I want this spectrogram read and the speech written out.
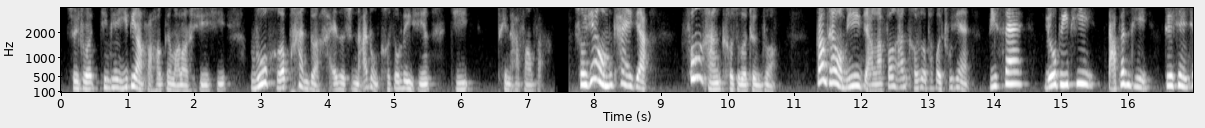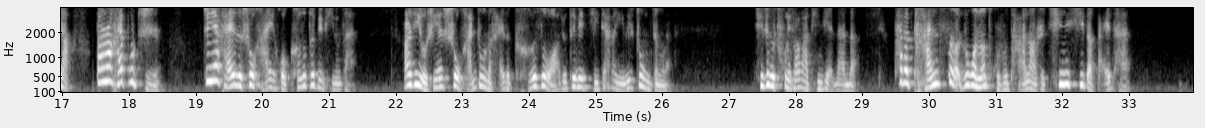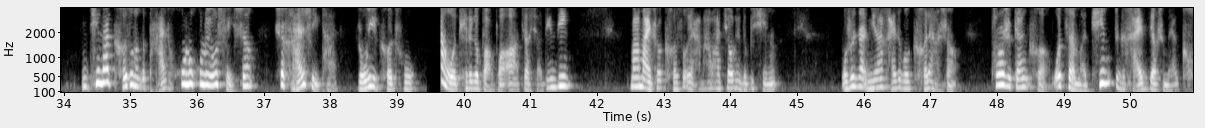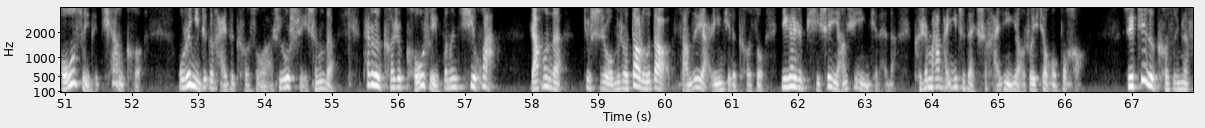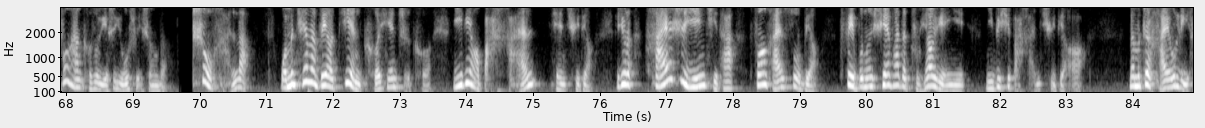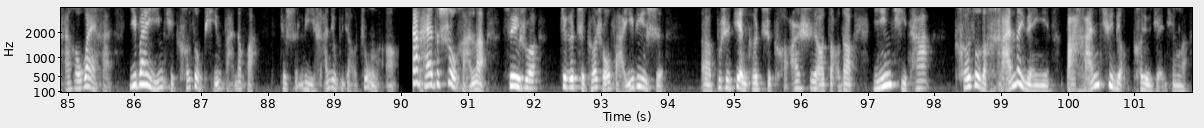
所以说今天一定要好好跟王老师学习，如何判断孩子是哪种咳嗽类型及推拿方法。首先我们看一下风寒咳嗽的症状。刚才我们已经讲了，风寒咳嗽它会出现鼻塞、流鼻涕、打喷嚏这些现象，当然还不止。这些孩子受寒以后咳嗽特别频繁，而且有时间受寒重的孩子咳嗽啊就特别急，家长以为重症了。其实这个处理方法挺简单的，他的痰色如果能吐出痰了，是清晰的白痰。你听他咳嗽那个痰呼噜呼噜有水声，是寒水痰，容易咳出。那我贴了个宝宝啊，叫小丁丁。妈妈一说咳嗽呀，妈妈焦虑的不行。我说让你让孩子给我咳两声。他说是干咳，我怎么听这个孩子叫什么呀？口水的呛咳。我说你这个孩子咳嗽啊是有水声的，他这个咳是口水不能气化，然后呢就是我们说倒流到嗓子眼引起的咳嗽，应该是脾肾阳虚引起来的。可是妈妈一直在吃寒性药，所以效果不好。所以这个咳嗽，你看风寒咳嗽也是有水声的。受寒了，我们千万不要见咳先止咳，一定要把寒先去掉。也就是寒是引起他风寒素表、肺不能宣发的主要原因，你必须把寒去掉啊。那么这寒有里寒和外寒，一般引起咳嗽频繁的话，就是里寒就比较重了啊。当孩子受寒了，所以说这个止咳手法一定是，呃，不是见咳止咳，而是要找到引起他咳嗽的寒的原因，把寒去掉，咳就减轻了。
